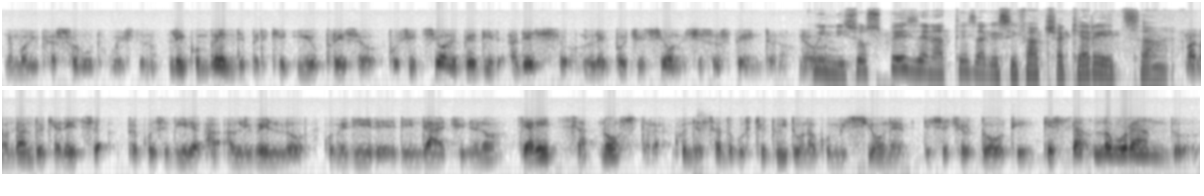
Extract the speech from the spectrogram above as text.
nel modo più assoluto questo, no? Lei comprende perché io ho preso posizione per dire adesso le processioni si sospendono. No? Quindi sospese in attesa che si faccia chiarezza. Ma non dando chiarezza, per così dire, a, a livello, come dire, di indagine, no? Chiarezza nostra, quando è stata costituita una commissione di sacerdoti che sta lavorando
